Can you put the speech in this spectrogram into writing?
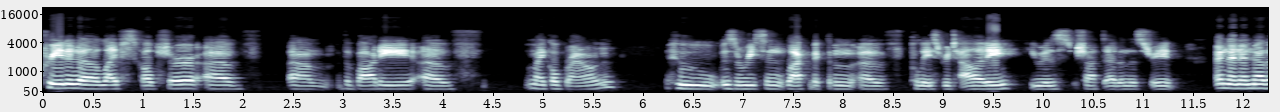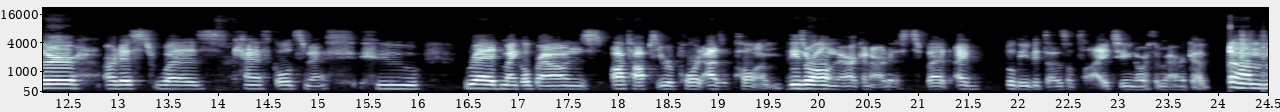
created a life sculpture of um, the body of Michael Brown, who was a recent black victim of police brutality. He was shot dead in the street. And then another artist was Kenneth Goldsmith, who read Michael Brown's autopsy report as a poem. These are all American artists, but I believe it does apply to North America. Um,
